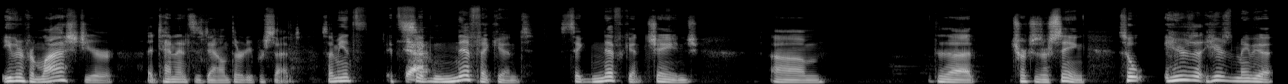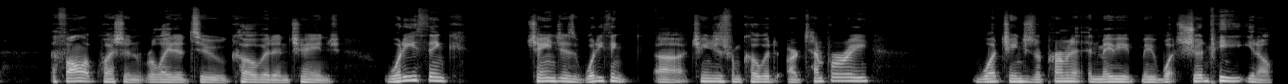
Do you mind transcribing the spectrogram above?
even from last year, attendance is down 30%. So I mean it's it's yeah. significant significant change um, that churches are seeing. So here's a, here's maybe a, a follow up question related to COVID and change. What do you think changes? What do you think uh, changes from COVID are temporary? What changes are permanent, and maybe maybe what should be you know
